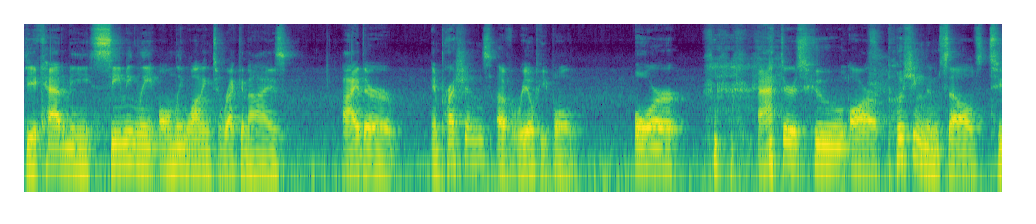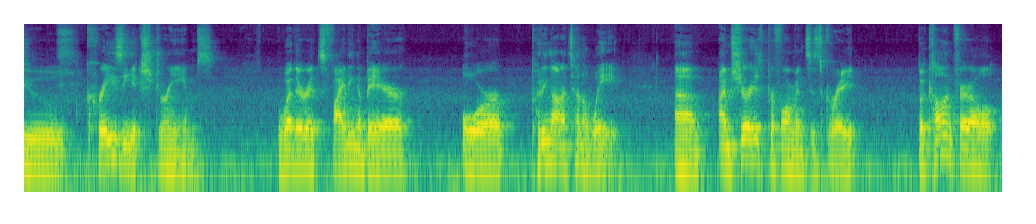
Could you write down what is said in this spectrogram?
the Academy seemingly only wanting to recognize either impressions of real people or actors who are pushing themselves to crazy extremes, whether it's fighting a bear or putting on a ton of weight. Um, I'm sure his performance is great, but Colin Farrell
